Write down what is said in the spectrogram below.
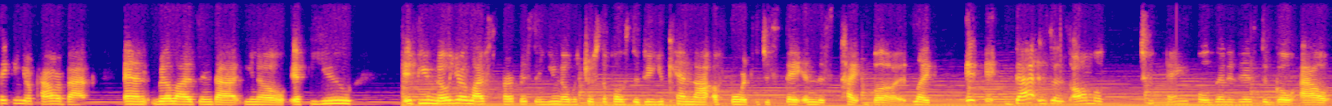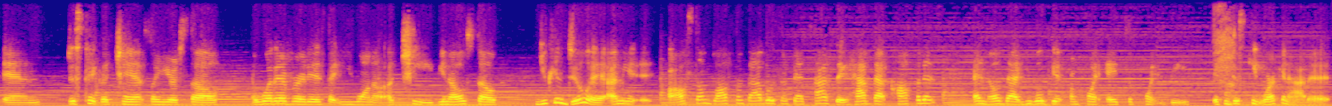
taking your power back and realizing that, you know, if you if you know your life's purpose and you know what you're supposed to do, you cannot afford to just stay in this tight bud. Like it, it that is just almost too painful than it is to go out and just take a chance on yourself and whatever it is that you want to achieve, you know? So you can do it. I mean, awesome, blossom, fabulous, and fantastic. Have that confidence and know that you will get from point A to point B if you just keep working at it.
